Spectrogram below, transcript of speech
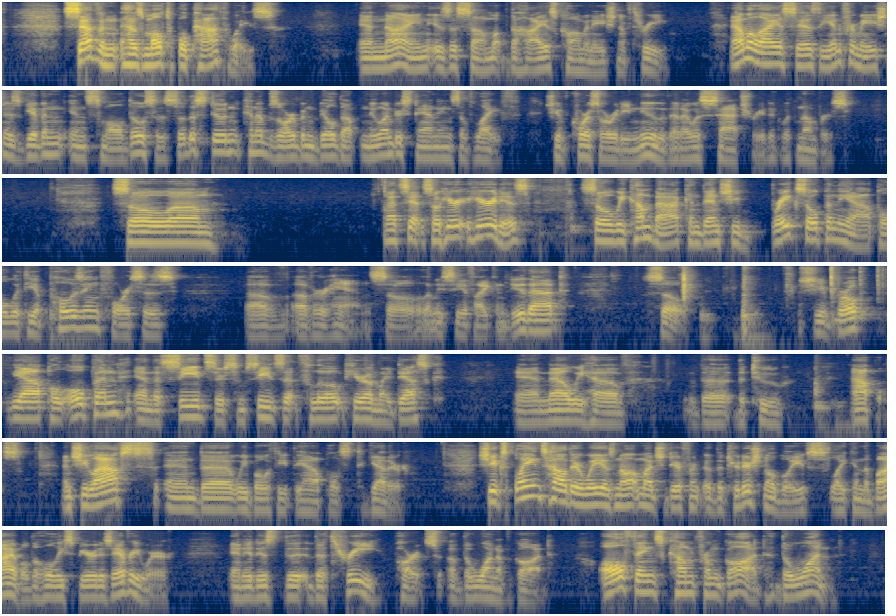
7 has multiple pathways, and 9 is a sum of the highest combination of 3. Amalia says the information is given in small doses so the student can absorb and build up new understandings of life. She, of course, already knew that I was saturated with numbers. So, um, that's it. So here, here it is. So we come back, and then she breaks open the apple with the opposing forces of of her hands. So let me see if I can do that. So she broke the apple open, and the seeds. There's some seeds that flew out here on my desk, and now we have the the two apples. And she laughs, and uh, we both eat the apples together. She explains how their way is not much different of the traditional beliefs, like in the Bible, the Holy Spirit is everywhere, and it is the, the three parts of the one of God. All things come from God, the one,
